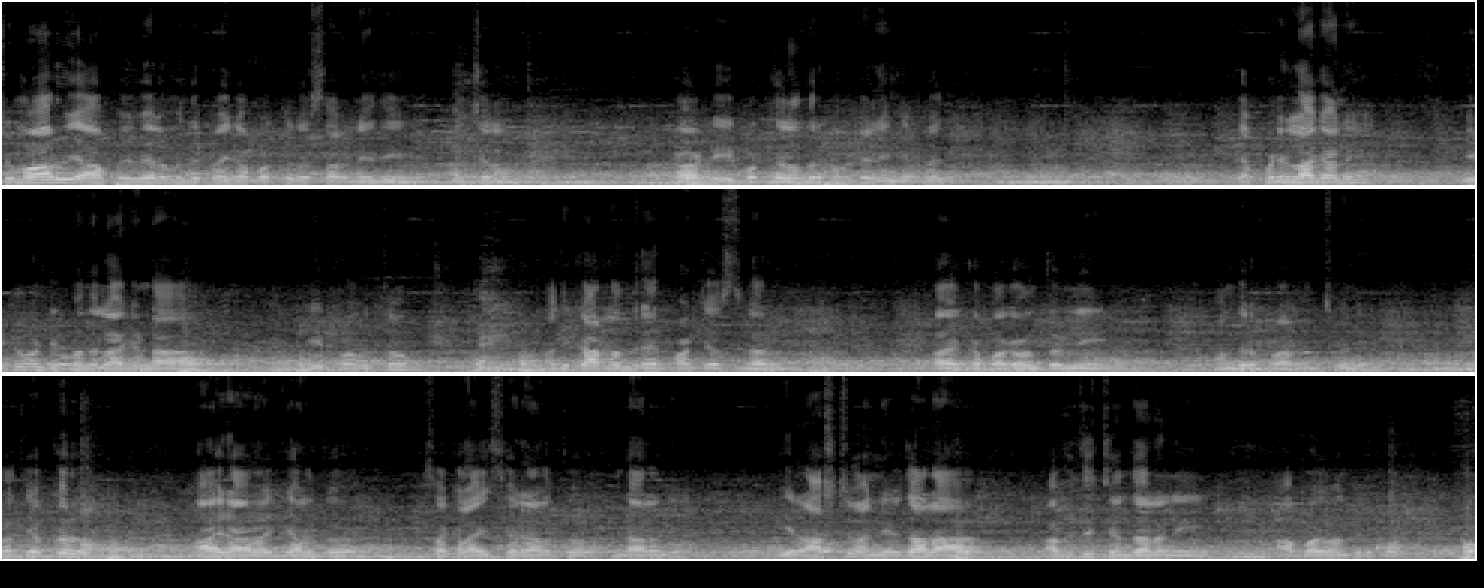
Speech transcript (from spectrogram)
సుమారు యాభై వేల మంది పైగా భక్తులు వస్తారనేది అంచనా. కాబట్టి భక్తులందరికీ ఒకటే నేను చెప్పేది. ఎప్పటిలాగానే ఎటువంటి ఇబ్బంది లేకుండా ఈ ప్రభుత్వం అధికారులందరూ ఏర్పాటు చేస్తున్నారు. ఆ యొక్క భగవంతుడిని అందరూ ప్రార్థించుకొని ప్రతి ఒక్కరూ ఆయుర ఆరోగ్యాలతో సకల ఐశ్వర్యాలతో ఉండాలని ఈ రాష్ట్రం అన్ని విధాల అభివృద్ధి చెందాలని ఆ భగవంతుని కోరుకుంటున్నాను.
